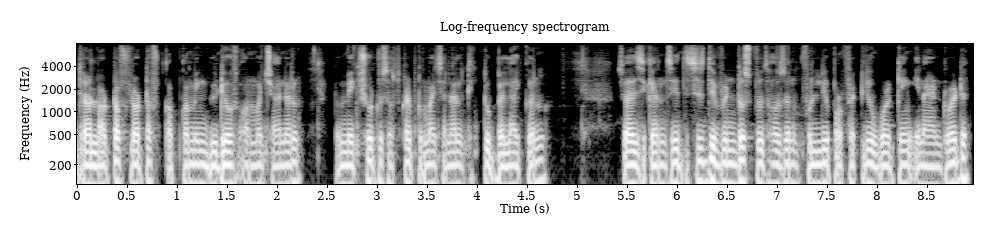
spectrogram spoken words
there are a lot of lot of upcoming videos on my channel. To make sure to subscribe to my channel. Click to bell icon so as you can see this is the windows 2000 fully perfectly working in android.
